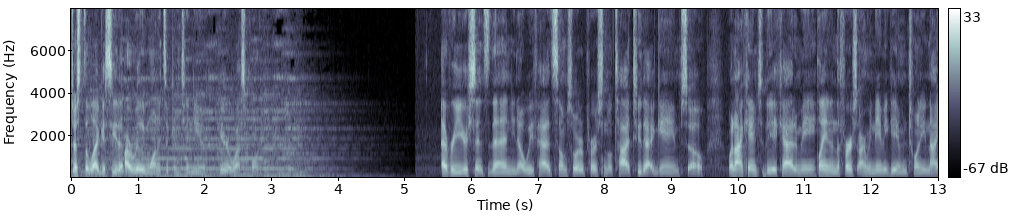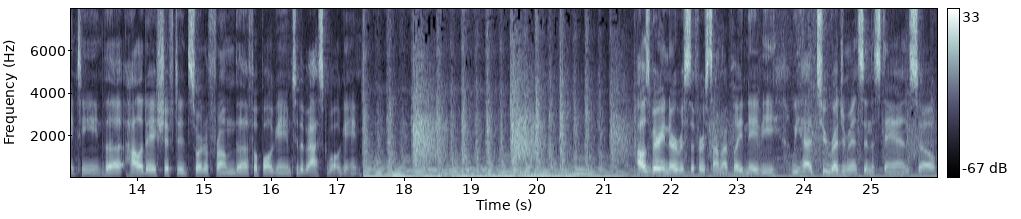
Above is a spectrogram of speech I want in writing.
just the legacy that I really wanted to continue here at West Point every year since then, you know, we've had some sort of personal tie to that game. So when I came to the academy, playing in the first Army-Navy game in 2019, the holiday shifted sort of from the football game to the basketball game. I was very nervous the first time I played Navy. We had two regiments in the stands, so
